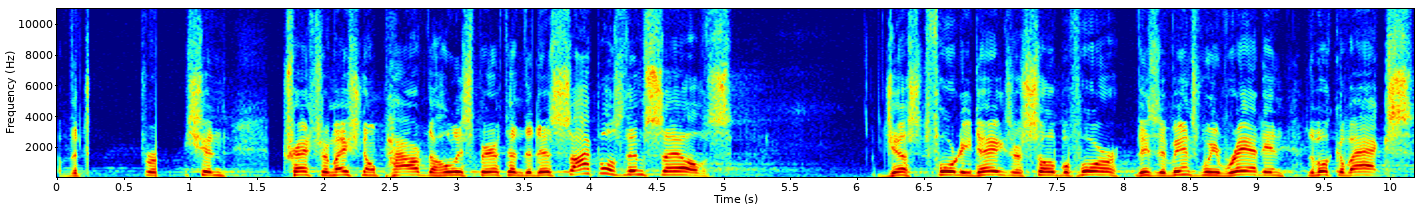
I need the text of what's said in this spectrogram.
of the transformation, transformational power of the Holy Spirit than the disciples themselves. Just 40 days or so before these events we read in the book of Acts,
